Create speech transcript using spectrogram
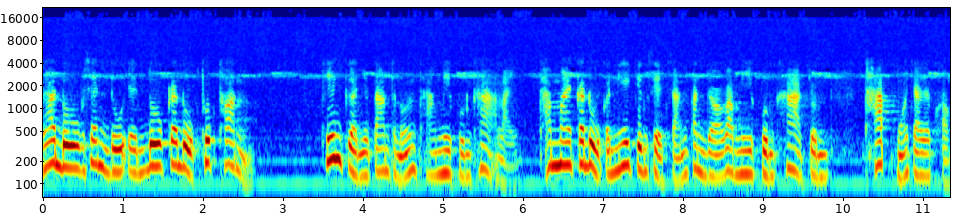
แล้วดูเส้นดูเอ็นดูกระดูกทุกท่อน ทิ้งเกลื่อนอยู่ตามถนนทางมีคุณค่าอะไรทำไมกระดูกอันนี้จึงเสกสรรปัญญาว่ามีคุณค่าจนทับหัวใจของ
